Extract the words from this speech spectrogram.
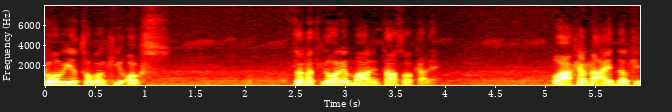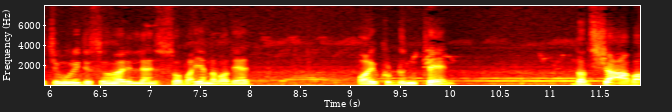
koob iyo tobankii ogs sannadkii hore maalintaasoo kale waxaa ka dhacay dalka jamhuuriyadda somalilan soo baxyo nabadeed oo ay ku dhinteen dad shacaba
